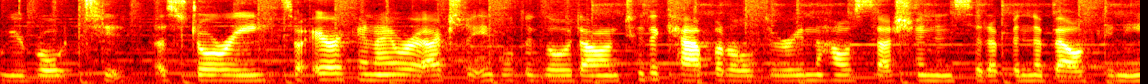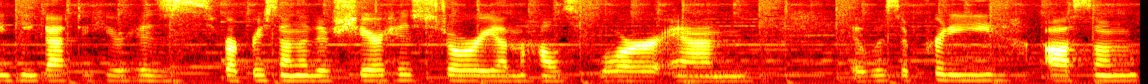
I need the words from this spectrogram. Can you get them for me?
we wrote a story. So Eric and I were actually able to go down to the Capitol during the House session and sit up in the balcony. And he got to hear his representative share his story on the House floor. And it was a pretty awesome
